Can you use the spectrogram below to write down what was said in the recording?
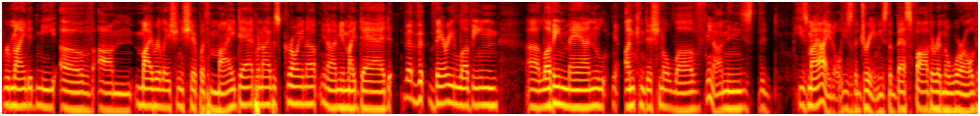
reminded me of um, my relationship with my dad when i was growing up you know i mean my dad very loving uh, loving man unconditional love you know i mean he's the he's my idol. He's the dream. He's the best father in the world.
